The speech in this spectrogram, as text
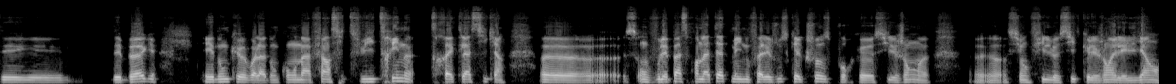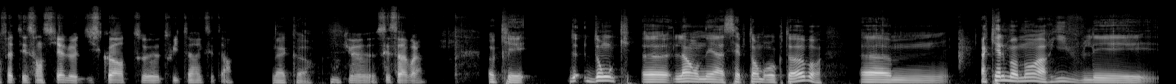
des des bugs et donc euh, voilà donc on a fait un site vitrine très classique hein. euh, on voulait pas se prendre la tête mais il nous fallait juste quelque chose pour que si les gens euh, euh, si on file le site que les gens aient les liens en fait essentiels Discord Twitter etc D'accord. donc c'est ça voilà Ok. Donc là, on est à septembre-octobre. À quel moment arrivent les,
